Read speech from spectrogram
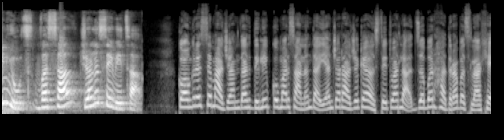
न्यूज वसा जनसेवेचा. काँग्रेसचे माजी आमदार दिलीप कुमार सानंदा यांच्या राजकीय अस्तित्वाला जबर हादरा बसला आहे.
